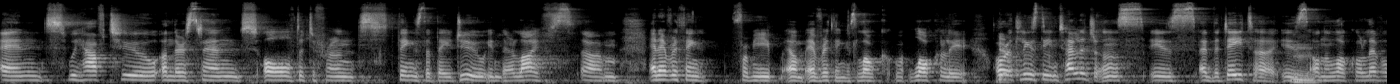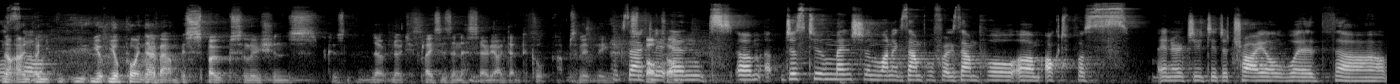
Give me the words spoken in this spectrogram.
and we have to understand all the different things that they do in their lives um, and everything for me um, everything is loc- locally or yeah. at least the intelligence is and the data is mm. on a local level no, so and, and your, your, point there about bespoke solutions because no, no two places are necessarily identical absolutely exactly and um, just to mention one example for example um, octopus Energy did a trial with uh,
